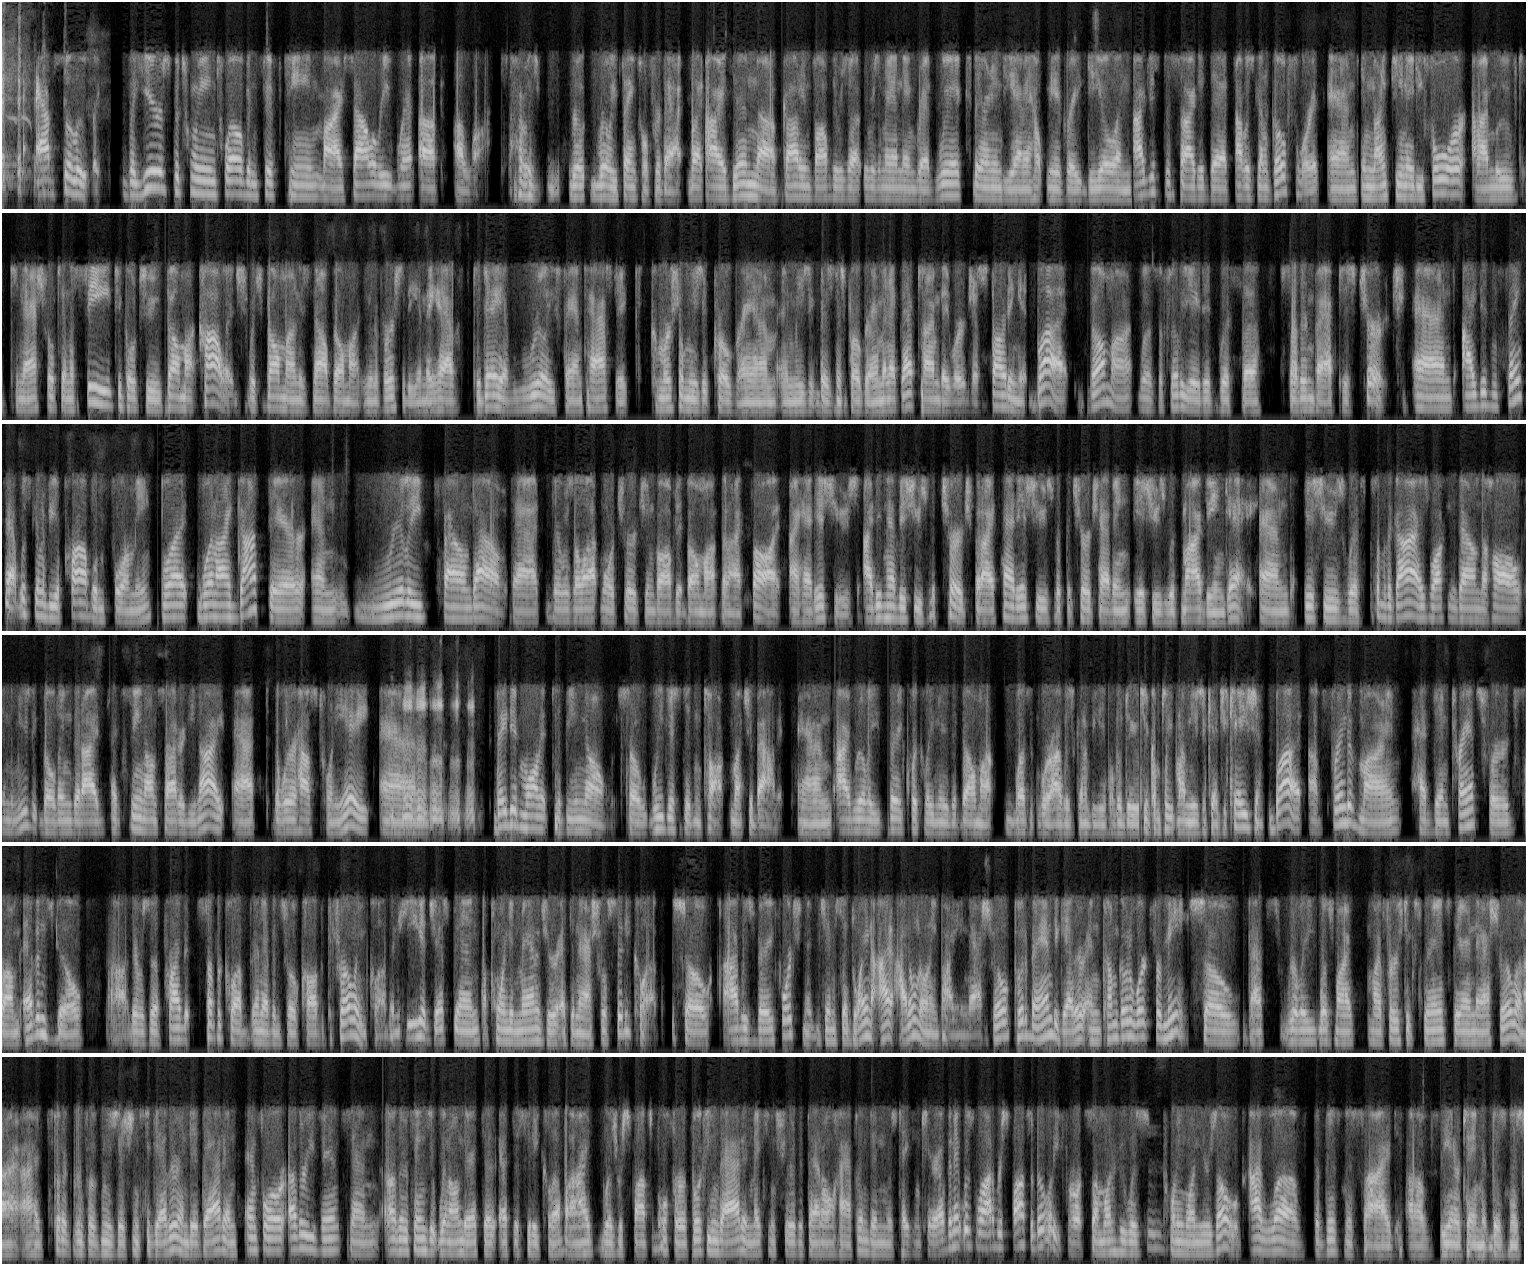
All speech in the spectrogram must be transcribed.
absolutely. The years between 12 and 15, my salary went up a lot. I was re- really thankful for that. But I then uh, got involved. There was a there was a man named Red Wick there in Indiana, helped me a great deal, and I just decided that I was going to go for it. And in 1984, I moved to Nashville, Tennessee, to go to Belmont College, which Belmont is now Belmont University, and they have today a really fantastic commercial music program and music business program. And at that time, they were just starting it. But Belmont was affiliated with the Southern Baptist Church. And I didn't think that was going to be a problem for me. But when I got there and really found out that there was a lot more church involved at Belmont than I thought, I had issues. I didn't have issues with church, but I had issues with the church having issues with my being gay and issues with some of the guys walking down the hall in the music building that I had seen on Saturday night at the Warehouse 28 and they didn't want it to be known. So we just didn't talk much about it. And I really very quickly knew that Belmont wasn't where I was going to be able to do to complete my music education. But a friend of mine had been transferred from Evansville uh, there was a private supper club in Evansville called the Petroleum Club, and he had just been appointed manager at the Nashville City Club. So I was very fortunate. Jim said, Dwayne, I, I don't know anybody in Nashville. Put a band together and come go to work for me. So that's really was my, my first experience there in Nashville, and I, I put a group of musicians together and did that. And, and for other events and other things that went on there at the, at the City Club, I was responsible for booking that and making sure that that all happened and was taken care of. And it was a lot of responsibility for someone who was 21 years old. I love the business side of the entertainment business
